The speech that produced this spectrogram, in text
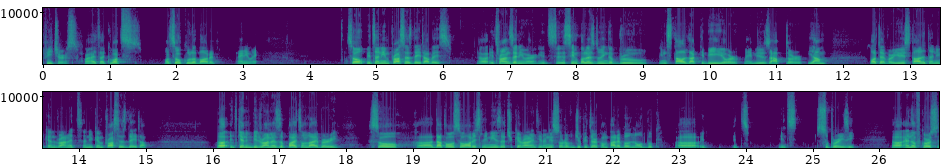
features, right? Like what's, what's so cool about it anyway? So it's an in-process database. Uh, it runs anywhere. It's as simple as doing a brew install DuckDB or maybe use apt or yum, whatever. You install it and you can run it and you can process data. Uh, it can be run as a Python library. So uh, that also obviously means that you can run it in any sort of Jupyter compatible notebook. Uh, it, it's, it's super easy. Uh, and of course,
